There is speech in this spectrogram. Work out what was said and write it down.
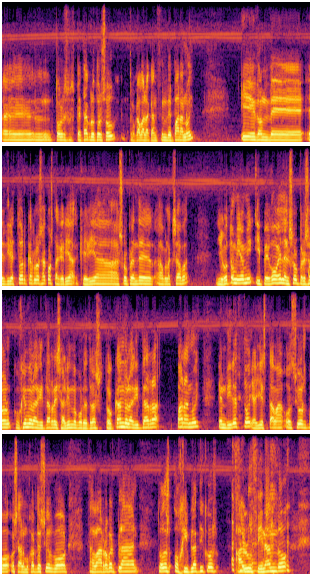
eh, todo el espectáculo, todo el show, tocaba la canción de Paranoid, y donde el director Carlos Acosta quería, quería sorprender a Black Sabbath, llegó Tommy Yomi y pegó él el sorpresón, cogiendo la guitarra y saliendo por detrás, tocando la guitarra Paranoid en directo, y allí estaba Ozzy Osbourne, o sea, la mujer de Ozzy Osbourne, estaba Robert Plant, todos ojipláticos, alucinando,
